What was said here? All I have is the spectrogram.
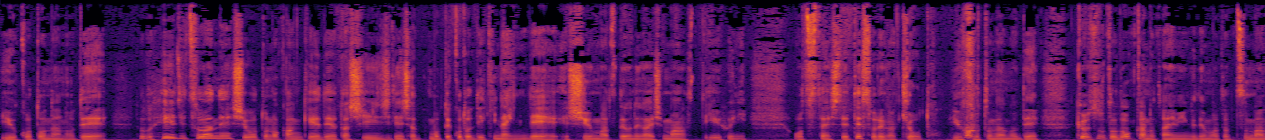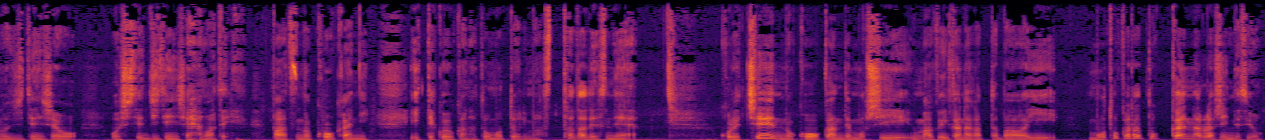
いうことなので、ちょっと平日はね、仕事の関係で私自転車持っていくことできないんで、週末でお願いしますっていうふうにお伝えしてて、それが今日ということなので、今日ちょっとどっかのタイミングでまた妻の自転車を押して自転車屋まで パーツの交換に行ってこようかなと思っております。ただですね、これチェーンの交換でもしうまくいかなかった場合元から特価になるらしいんですよ。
